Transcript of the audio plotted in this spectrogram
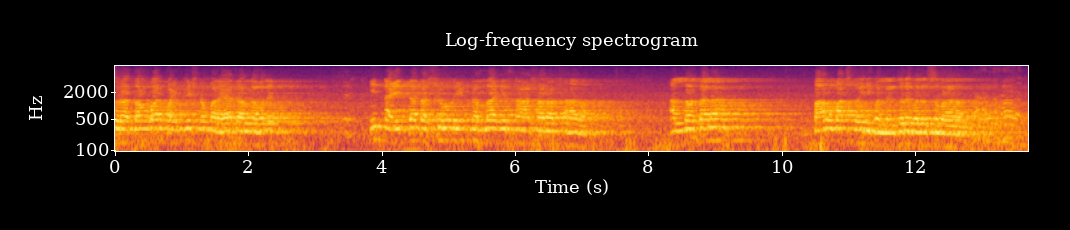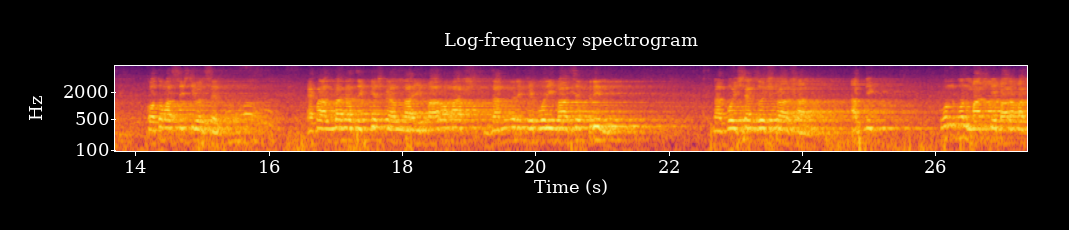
সুরা তাওবার পঁয়ত্রিশ নম্বর আয়াত আল্লাহ বলেন, ইন্না ইদ্দাতা শুহুর ইন্দাল্লাহ ইসনা আশারা শাহরা। আল্লাহ তাআলা বারো মাস তৈরি করলেন, জোরে বলেন সুবহানাল্লাহ। কত মাস সৃষ্টি করেছেন? এখন আল্লাহ কাছে জিজ্ঞেস করে, আল্লাহ, এই বারো মাস জানুয়ারি, ফেব্রুয়ারি, মার্চ, এপ্রিল না বৈশাখ, জ্যৈষ্ঠ, আষাঢ়, আপনি কোন কোন মাসকে বারো মাস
